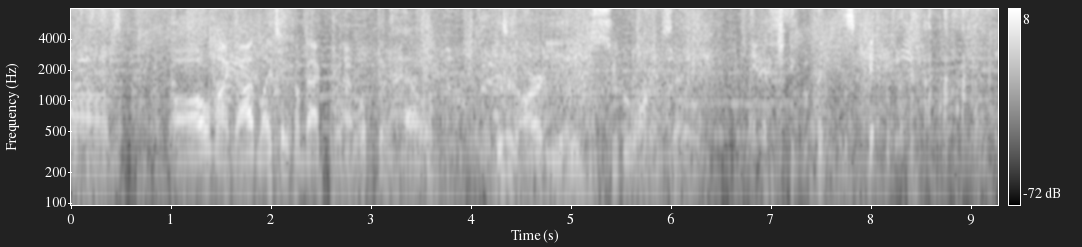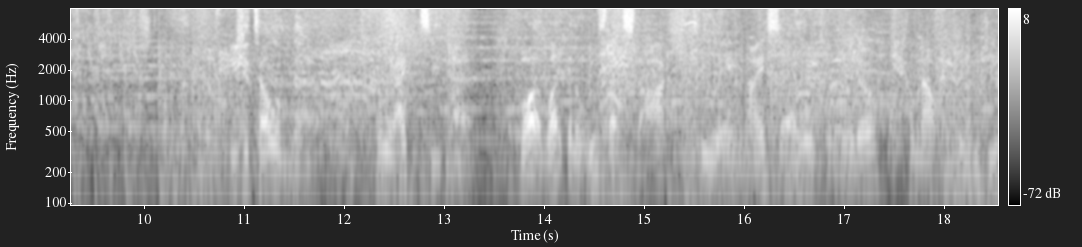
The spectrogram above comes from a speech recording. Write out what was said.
Um, oh my god, Light's gonna come back from that. What the hell? This is already a super wonky set. I think this game. you should tell him that. Only I can see that. But Light gonna lose that stock to a nice uh, little tornado coming out from Luigi.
